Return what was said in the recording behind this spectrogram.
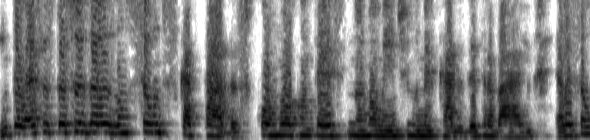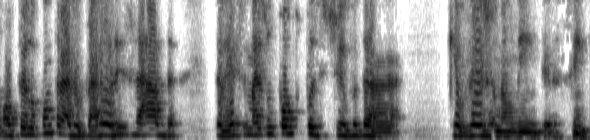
Então, essas pessoas elas não são descartadas, como acontece normalmente no mercado de trabalho. Elas são, pelo contrário, valorizadas. Então, esse é mais um ponto positivo da, que eu vejo na Uninter, assim.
